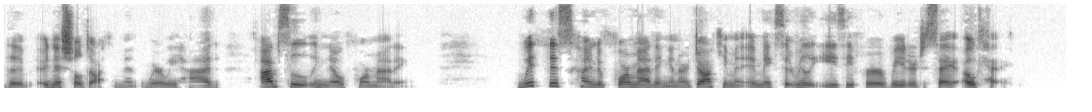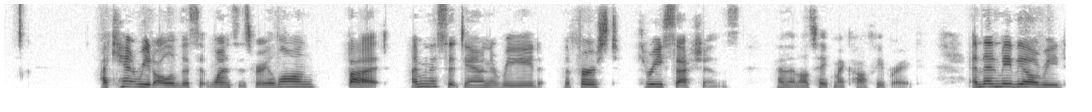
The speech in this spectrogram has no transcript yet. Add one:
the initial document where we had absolutely no formatting. With this kind of formatting in our document, it makes it really easy for a reader to say, okay, I can't read all of this at once, it's very long, but I'm going to sit down and read the first three sections, and then I'll take my coffee break. And then maybe I'll read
